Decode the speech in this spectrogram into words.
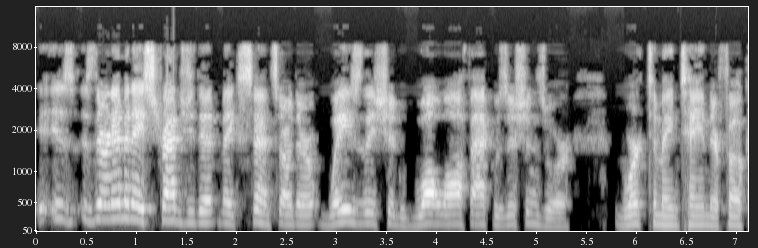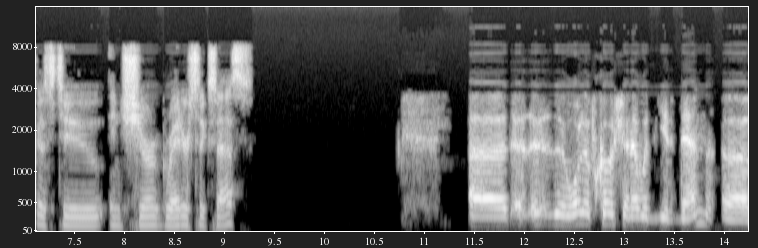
is is there an M&A strategy that makes sense? Are there ways they should wall off acquisitions or work to maintain their focus to ensure greater success? Uh, the, the, word of caution I would give them uh,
